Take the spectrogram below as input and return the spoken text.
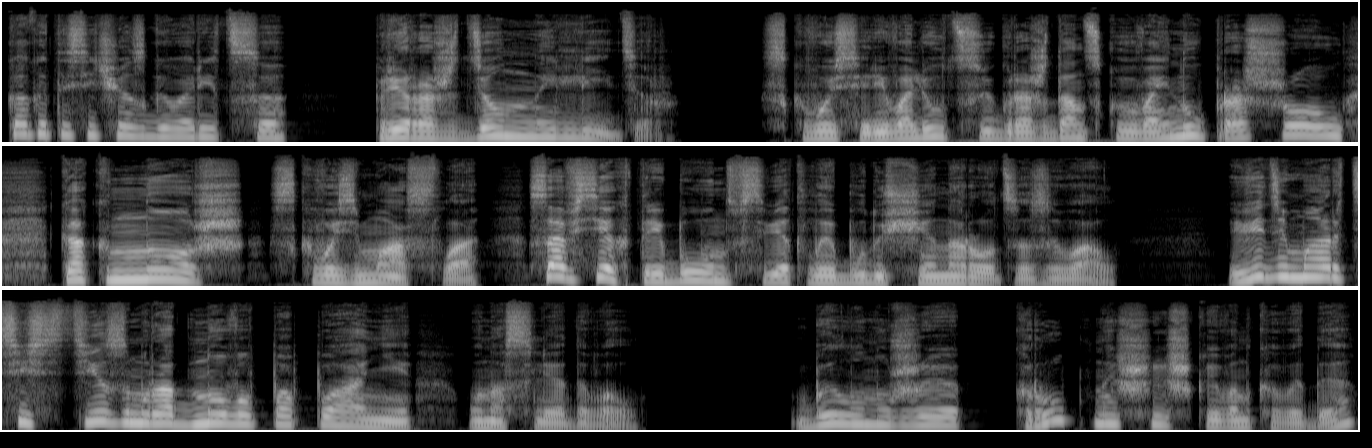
Как это сейчас говорится, прирожденный лидер. Сквозь революцию и гражданскую войну прошел, как нож сквозь масло. Со всех трибун в светлое будущее народ зазывал. Видимо, артистизм родного папани унаследовал. Был он уже крупной шишкой в НКВД,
